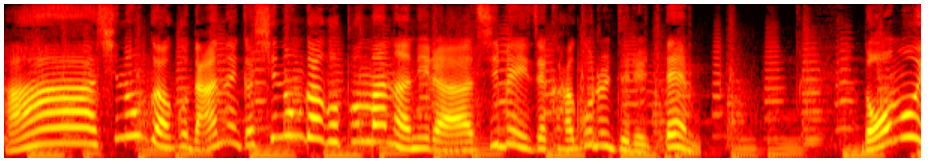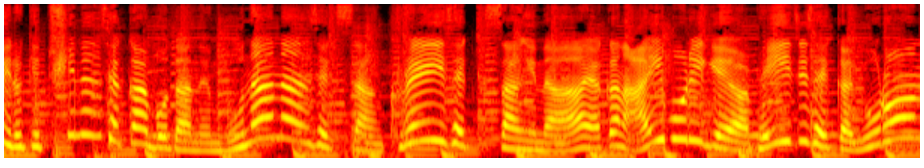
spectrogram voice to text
아, 신혼가구. 나는 그러니까 신혼가구뿐만 아니라 집에 이제 가구를 들일 때 너무 이렇게 튀는 색깔보다는 무난한 색상, 그레이 색상이나 약간 아이보리 계열, 베이지 색깔 요런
